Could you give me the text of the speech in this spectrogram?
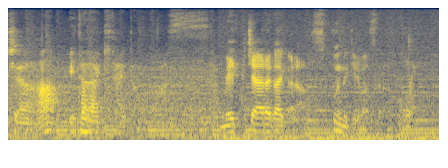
じゃあいただきたいと思います。めっちゃ柔らかいからスプーンで切ります。からほら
